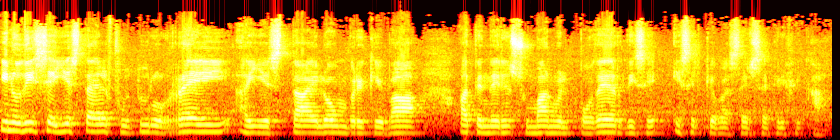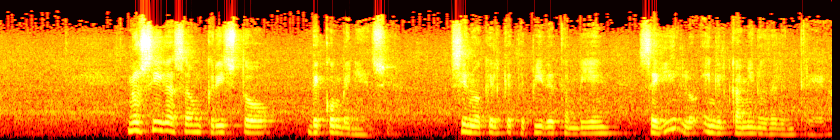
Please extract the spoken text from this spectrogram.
y nos dice, ahí está el futuro rey, ahí está el hombre que va a tener en su mano el poder, dice, es el que va a ser sacrificado. No sigas a un Cristo de conveniencia, sino aquel que te pide también seguirlo en el camino de la entrega.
